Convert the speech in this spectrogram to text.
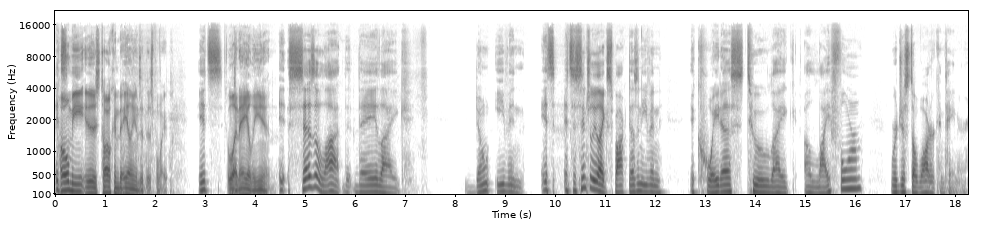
It's homie is talking to aliens at this point. it's Well, an alien. it says a lot that they like don't even it's it's essentially like Spock doesn't even equate us to like a life form. We're just a water container.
